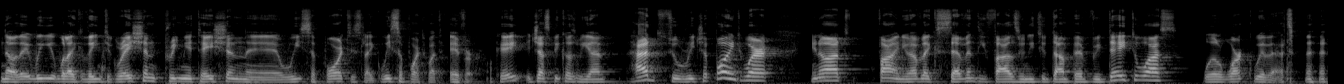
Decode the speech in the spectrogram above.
No, they, we like the integration permutation uh, we support is like we support whatever. Okay, just because we had, had to reach a point where you know what, fine, you have like seventy files you need to dump every day to us we'll work with that.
